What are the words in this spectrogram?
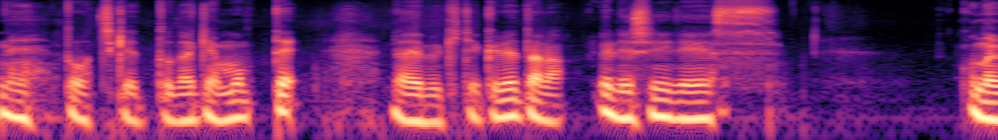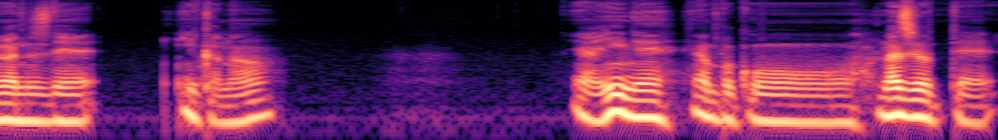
ねとチケットだけ持ってライブ来てくれたら嬉しいです。こんな感じでいいかな？いやいいね。やっぱこうラジオって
